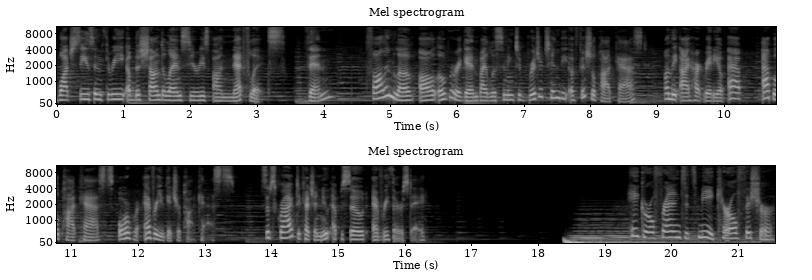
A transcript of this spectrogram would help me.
Watch season three of the Shondaland series on Netflix. Then, fall in love all over again by listening to Bridgerton, the official podcast, on the iHeartRadio app, Apple Podcasts, or wherever you get your podcasts. Subscribe to catch a new episode every Thursday. Hey, girlfriends, it's me, Carol Fisher.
